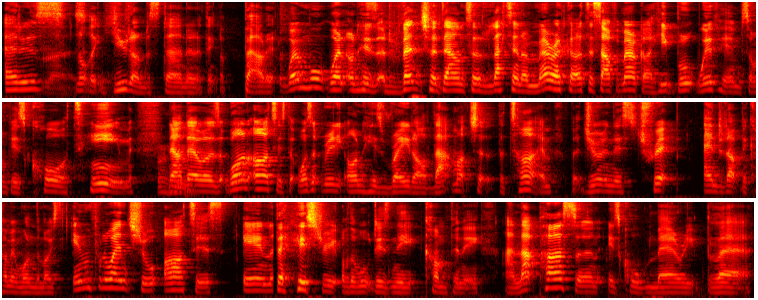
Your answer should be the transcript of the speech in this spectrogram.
Ediz. Not that you'd understand anything about it. When Walt went on his adventure down to Latin America, to South America, he brought with him some of his core team. Mm-hmm. Now, there was one artist that wasn't really on his radar that much at the time, but during this trip, ended up becoming one of the most influential artists in the history of the Walt Disney Company. And that person is called Mary Blair.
